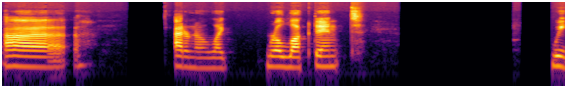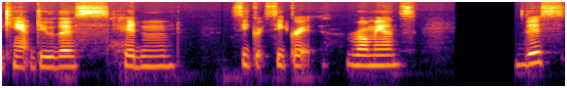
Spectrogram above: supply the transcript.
uh, I don't know, like reluctant. We can't do this hidden, secret, secret romance. This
